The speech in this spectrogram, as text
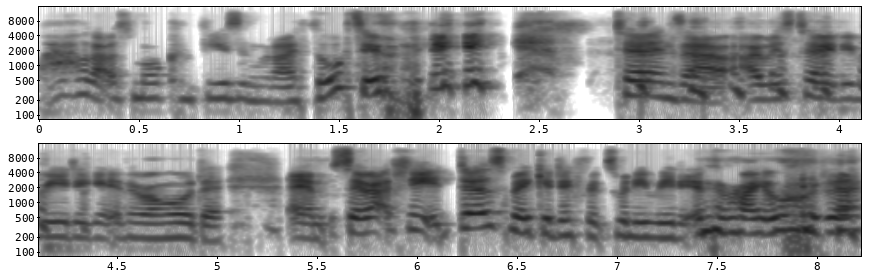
"Wow, that was more confusing than I thought it would be." Turns out I was totally reading it in the wrong order. Um, so actually, it does make a difference when you read it in the right order,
